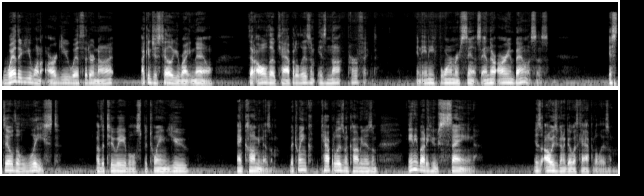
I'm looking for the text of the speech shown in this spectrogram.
Whether you want to argue with it or not, I can just tell you right now that although capitalism is not perfect in any form or sense, and there are imbalances, it's still the least of the two evils between you and communism. Between capitalism and communism, anybody who's sane is always going to go with capitalism.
